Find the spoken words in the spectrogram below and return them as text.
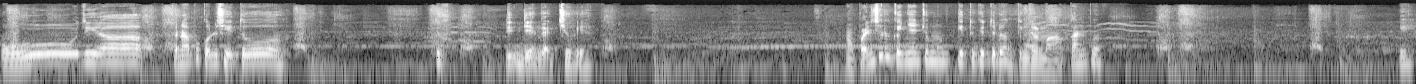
Oh tidak, kenapa kok di situ? Dia nggak cuy ya. Ngapain sih kayaknya cuma gitu-gitu doang, tinggal makan pun. Eh,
